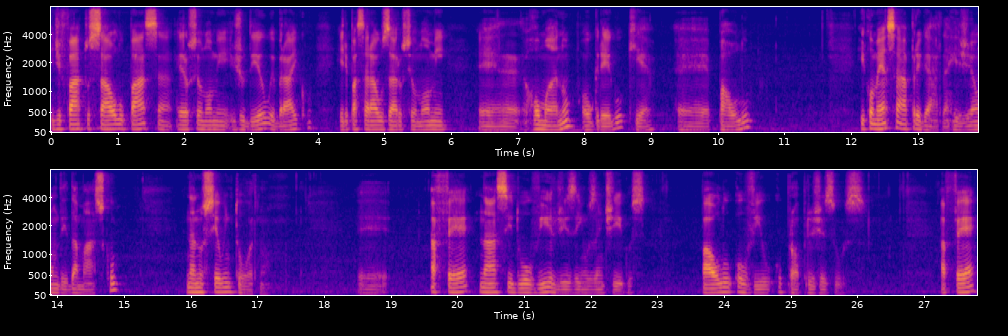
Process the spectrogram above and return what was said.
e de fato, Saulo passa, era o seu nome judeu, hebraico, ele passará a usar o seu nome é, romano ou grego, que é, é Paulo, e começa a pregar na região de Damasco, na, no seu entorno. É, a fé nasce do ouvir, dizem os antigos. Paulo ouviu o próprio Jesus. A fé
